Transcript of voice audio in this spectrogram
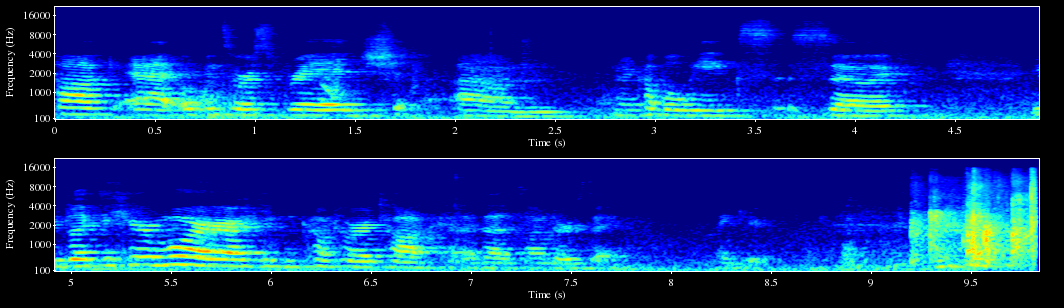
talk at Open Source Bridge um, in a couple weeks. So if you'd like to hear more, you can come to our talk. That's on Thursday. Thank you.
